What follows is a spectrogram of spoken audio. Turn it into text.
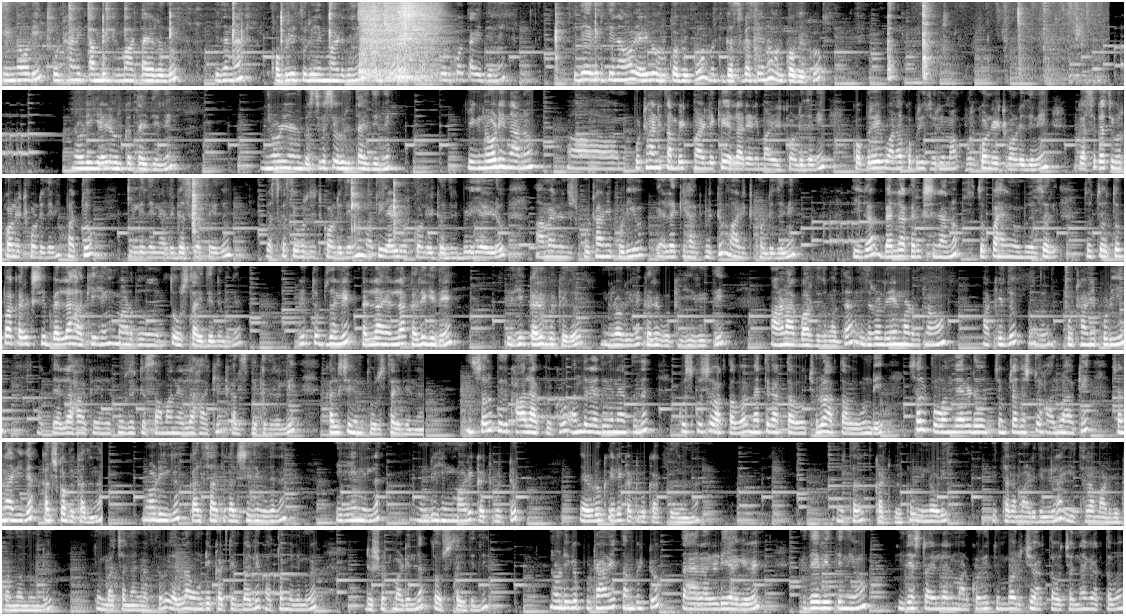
ಈಗ ನೋಡಿ ಪುಟಾಣಿ ತಂಬಿಟ್ಟು ಮಾಡ್ತಾ ಇರೋದು. ಇದನ್ನು ಕೊಬ್ಬರಿ ತುರಿ ಏನು ಮಾಡಿದ್ದೀನಿ ಹುರ್ಕೋತಾ ಇದ್ದೀನಿ. ಇದೇ ರೀತಿ ನಾವು ಎಳ್ಳು ಹುರ್ಕೋಬೇಕು ಮತ್ತು ಗಸಗಸೆನೂ ಹುರ್ಕೋಬೇಕು. ನೋಡಿ ಎಳ್ಳು ಹುರ್ಕೋತಾ ಇದ್ದೀನಿ. ನೋಡಿ ನಾನು ಗಸಗಸೆ ಹುರಿತಾ ಇದ್ದೀನಿ. ಈಗ ನೋಡಿ ನಾನು ಪುಟಾಣಿ ತಂಬಿಟ್ಟು ಮಾಡಲಿಕ್ಕೆ ಎಲ್ಲ ರೆಡಿ ಮಾಡಿ ಇಟ್ಕೊಂಡಿದ್ದೀನಿ. ಕೊಬ್ಬರಿ, ಒಣ ಕೊಬ್ಬರಿ ತುರಿ ಮಾ, ಹುರ್ಕೊಂಡು ಇಟ್ಕೊಂಡಿದ್ದೀನಿ. ಗಸಗಸೆ ಹುರ್ಕೊಂಡು ಇಟ್ಕೊಂಡಿದ್ದೀನಿ. ಮತ್ತು ಇಲ್ಲಿದೆ ನೋಡಿ ಗಸಗಸೆ ಇದು. ಗಸಗಸೆ ಹುರಿದಿಟ್ಕೊಂಡಿದ್ದೀನಿ. ಮತ್ತು ಎಳ್ಳು ಹುರ್ಕೊಂಡು ಇಟ್ಟಿದ್ದೀನಿ, ಬಿಳಿ ಎಳ್ಳು. ಆಮೇಲೆ ಒಂದಿಷ್ಟು ಪುಟಾಣಿ ಪುಡಿ, ಏಲಕ್ಕಿ ಹಾಕಿಬಿಟ್ಟು ಮಾಡಿಟ್ಕೊಂಡಿದ್ದೀನಿ ಈಗ ಬೆಲ್ಲ ಕರಗಿಸಿ ನಾನು ತುಪ್ಪ ಹೆಂಗೆ ಸಾರಿ ತುಪ್ಪ ಕರಗಿಸಿ ಬೆಲ್ಲ ಹಾಕಿ ಹೆಂಗೆ ಮಾಡ್ಬೋದು ಅಂತ ತೋರಿಸ್ತಾ ಇದ್ದೀನಿ ನಿಮಗೆ. ಈ ತುಪ್ಪದಲ್ಲಿ ಬೆಲ್ಲ ಎಲ್ಲ ಕರಗಿದೆ. ಹೀಗೆ ಕರಿಬೇಕಿದು ನೋಡಿ, ಇಲ್ಲಿ ಕರಿಬೇಕು ಈ ರೀತಿ. ಹಾಳಾಗಬಾರ್ದು ಇದು ಮತ್ತು ಇದರಲ್ಲಿ ಏನು ಮಾಡ್ಬೇಕು ನಾವು? ಹಾಕಿದ್ದು ಪುಟಾಣಿ ಪುಡಿ ಮತ್ತು ಎಲ್ಲ ಹಾಕಿ ಕುದಿಟ್ಟು ಸಾಮಾನೆಲ್ಲ ಹಾಕಿ ಕಲಿಸ್ಬೇಕು ಇದರಲ್ಲಿ. ಕಲಸಿ ನಿಮ್ಗೆ ತೋರಿಸ್ತಾ ಇದ್ದೀನಿ ನಾನು. ಸ್ವಲ್ಪ ಇದಕ್ಕೆ ಹಾಲು ಹಾಕಬೇಕು. ಅಂದರೆ ಅದು ಏನಾಗ್ತದೆ? ಕುಸು ಕುಸು ಆಗ್ತಾವೆ ಚಲೋ ಆಗ್ತಾವೆ ಉಂಡಿ. ಸ್ವಲ್ಪ ಒಂದೆರಡು ಚಮಚದಷ್ಟು ಹಾಲು ಹಾಕಿ ಚೆನ್ನಾಗಿ ಈಗ ಕಲಿಸ್ಕೋಬೇಕು ಅದನ್ನು. ನೋಡಿ ಈಗ ಕಲ್ಸಾಯ್ತು ಕಲಿಸಿದ್ದೀನಿ ಇದನ್ನು. ಈಗ ಏನಿಲ್ಲ, ಉಂಡೆ ಹಿಂಗೆ ಮಾಡಿ ಕಟ್ಬಿಟ್ಟು ಎರಡೂ ಕೈಲಿ ಕಟ್ಟಬೇಕಾಗ್ತದೆ ಅದನ್ನು. ಈ ಥರ ಕಟ್ಟಬೇಕು ಇಲ್ಲಿ ನೋಡಿ, ಈ ಥರ ಮಾಡಿದ್ದೀನಿಲ್ಲ ಈ ಥರ ಮಾಡಬೇಕು ಒಂದೊಂದು ಉಂಡೆ. ತುಂಬ ಚೆನ್ನಾಗಾಗ್ತವೆ ಎಲ್ಲ ಉಂಡೆ ಕಟ್ಟಿದ ಮೇಲೆ ಮತ್ತೊಮ್ಮೆ ನಿಮಗೆ ಡಿಶೌಟ್ ಮಾಡಿಂದ ತೋರಿಸ್ತಾ ಇದ್ದೀನಿ. ನೋಡಿ, ಈಗ ಪುಟಾಣಿ ತಂಬಿಟ್ಟು ತಯಾರ ರೆಡಿಯಾಗಿವೆ. ಇದೇ ರೀತಿ ನೀವು ಇದೇ ಸ್ಟೈಲಲ್ಲಿ ಮಾಡ್ಕೊಳ್ಳಿ. ತುಂಬ ರುಚಿ ಆಗ್ತಾವೆ ಚೆನ್ನಾಗಿ ಆಗ್ತವೆ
